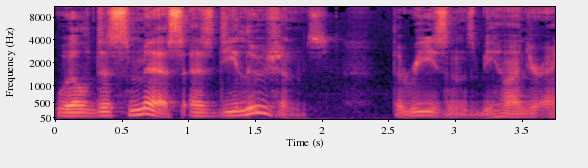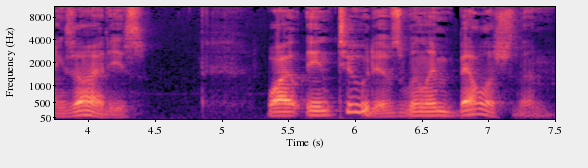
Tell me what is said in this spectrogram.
will dismiss as delusions the reasons behind your anxieties, while intuitives will embellish them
